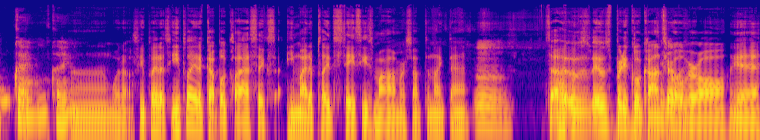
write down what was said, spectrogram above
Okay. Okay. Um, what else? He played a, he played a couple classics. He might have played Stacy's mom or something like that. Mm. So it was it was a pretty cool concert overall. Yeah.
